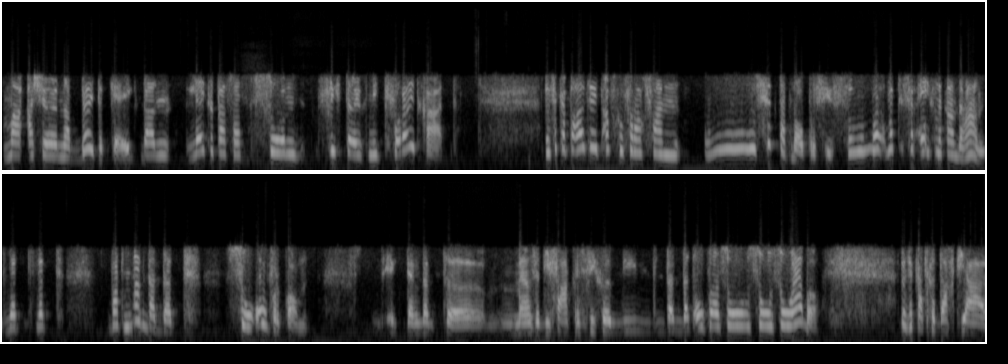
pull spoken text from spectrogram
Maar als je naar buiten kijkt, dan lijkt het alsof zo'n vliegtuig niet vooruit gaat. Dus ik heb altijd afgevraagd van, hoe zit dat nou precies? Wat, wat is er eigenlijk aan de hand? Wat, wat, wat maakt dat dat zo overkomt? Ik denk dat uh, mensen die vaker vliegen, die, dat, dat ook wel zo, zo, zo hebben. Dus ik had gedacht, ja,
